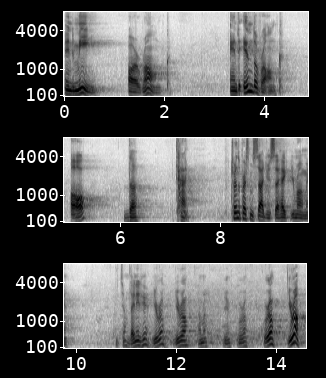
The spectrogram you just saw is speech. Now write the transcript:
and me are wrong and in the wrong all the time. Turn the person beside you and say, hey, you're wrong, man. You tell them, they need to hear. You're wrong. You're wrong. I'm wrong. You're, we're wrong. We're wrong. You're wrong.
